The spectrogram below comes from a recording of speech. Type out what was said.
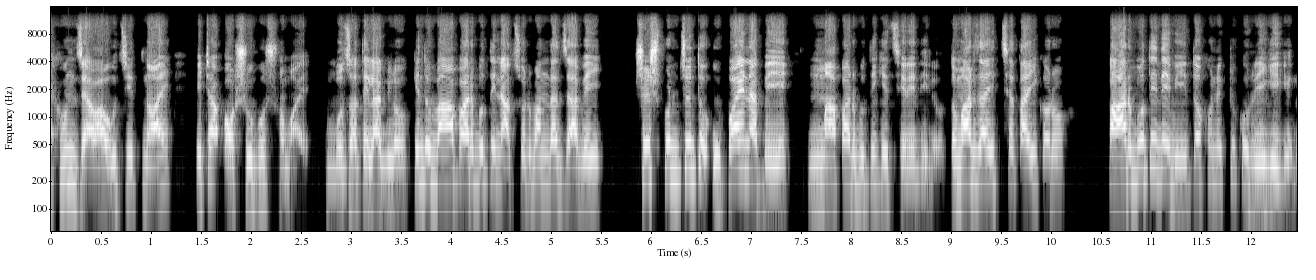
এখন যাওয়া উচিত নয়, এটা অশুভ সময়। বোঝাতে লাগল। কিন্তু মা পার্বতী নাচর বান্দা যাবেই। শেষ পর্যন্ত উপায় না পেয়ে মা পার্বতীকে ছেড়ে দিল। তোমার যা ইচ্ছা তাই করো। পার্বতী দেবী তখন একটু রেগে গেল।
